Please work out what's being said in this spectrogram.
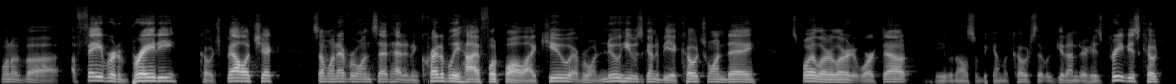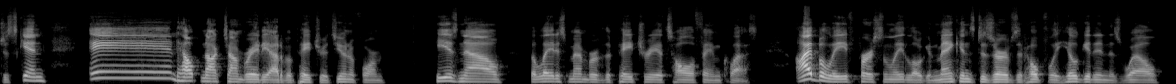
One of uh, a favorite of Brady, Coach Belichick, someone everyone said had an incredibly high football IQ. Everyone knew he was going to be a coach one day. Spoiler alert, it worked out. He would also become a coach that would get under his previous coach's skin and help knock Tom Brady out of a Patriots uniform. He is now the latest member of the Patriots Hall of Fame class. I believe personally Logan Mankins deserves it. Hopefully he'll get in as well.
